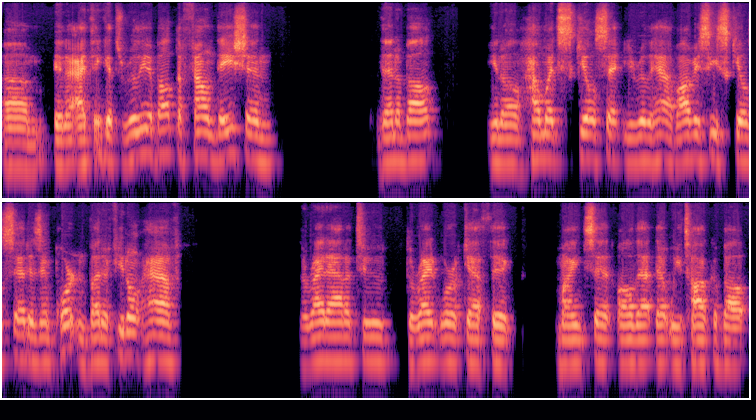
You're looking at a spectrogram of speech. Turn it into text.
Um, and I think it's really about the foundation than about you know how much skill set you really have. Obviously, skill set is important, but if you don't have the right attitude, the right work ethic, mindset, all that that we talk about,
